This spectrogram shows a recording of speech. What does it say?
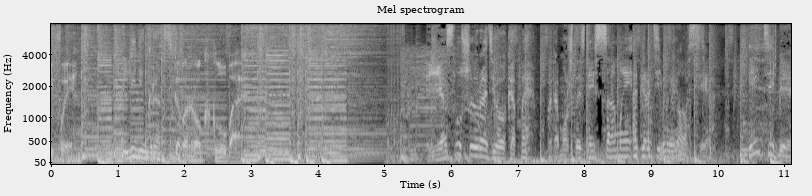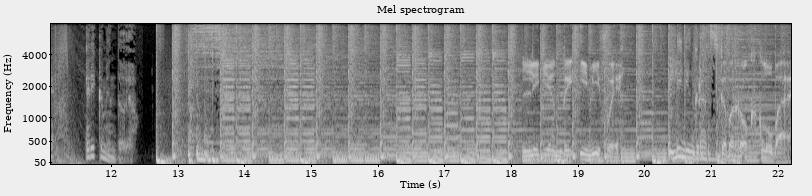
Мифы Ленинградского рок-клуба. Я слушаю Радио КП, потому что здесь самые оперативные новости. И тебе рекомендую. Легенды и мифы Ленинградского рок-клуба.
